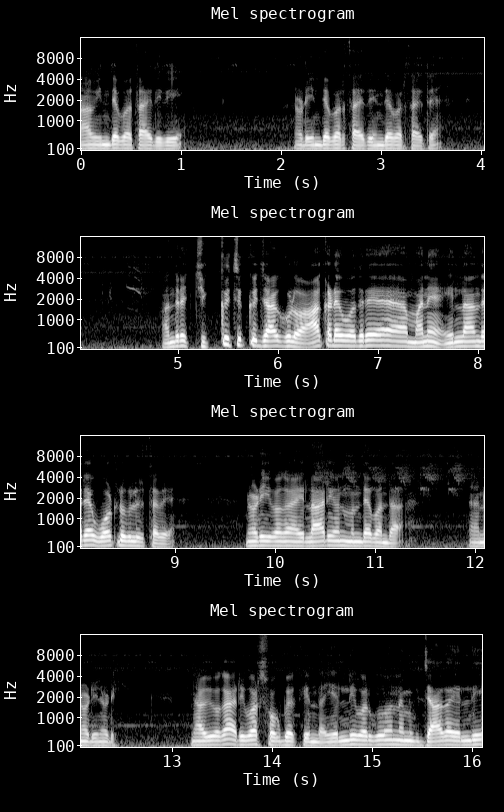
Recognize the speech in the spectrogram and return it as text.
ನಾವು ಹಿಂದೆ ಬರ್ತಾ ಇದ್ದೀವಿ. ನೋಡಿ, ಹಿಂದೆ ಬರ್ತಾಯಿದೆ ಹಿಂದೆ ಬರ್ತಾ ಇದೆ. ಅಂದರೆ ಚಿಕ್ಕ ಚಿಕ್ಕ ಜಾಗಗಳು, ಆ ಕಡೆ ಹೋದರೆ ಮನೆ, ಇಲ್ಲಾಂದರೆ ಹೋಟ್ಲುಗಳಿರ್ತವೆ ನೋಡಿ, ಇವಾಗ ಲಾರಿ ಒಂದು ಮುಂದೆ ಬಂದ. ನೋಡಿ ನೋಡಿ. ನಾವಿವಾಗ ರಿವರ್ಸ್ ಹೋಗ್ಬೇಕಿಂದ. ಎಲ್ಲಿವರೆಗೂ ನಮಗೆ ಜಾಗ ಎಲ್ಲಿ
